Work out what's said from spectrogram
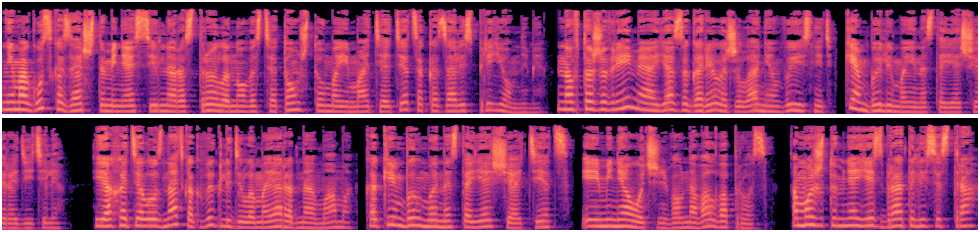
Не могу сказать, что меня сильно расстроила новость о том, что мои мать и отец оказались приемными. Но в то же время я загорела желанием выяснить, кем были мои настоящие родители. Я хотела узнать, как выглядела моя родная мама, каким был мой настоящий отец, и меня очень волновал вопрос. А может, у меня есть брат или сестра?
